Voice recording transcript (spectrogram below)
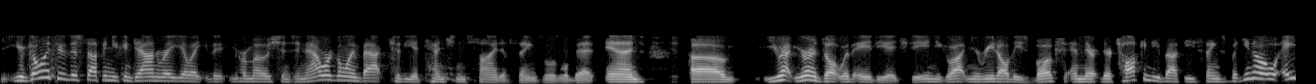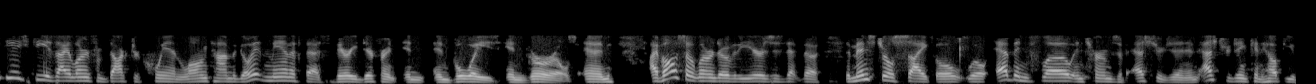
you're going through this stuff and you can downregulate the, your emotions. And now we're going back to the attention side of things a little bit. And um, you're you're an adult with ADHD, and you go out and you read all these books, and they're they're talking to you about these things. But you know, ADHD, as I learned from Dr. Quinn a long time ago, it manifests very different in in boys and girls. And I've also learned over the years is that the the menstrual cycle will ebb and flow in terms of estrogen, and estrogen can help you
